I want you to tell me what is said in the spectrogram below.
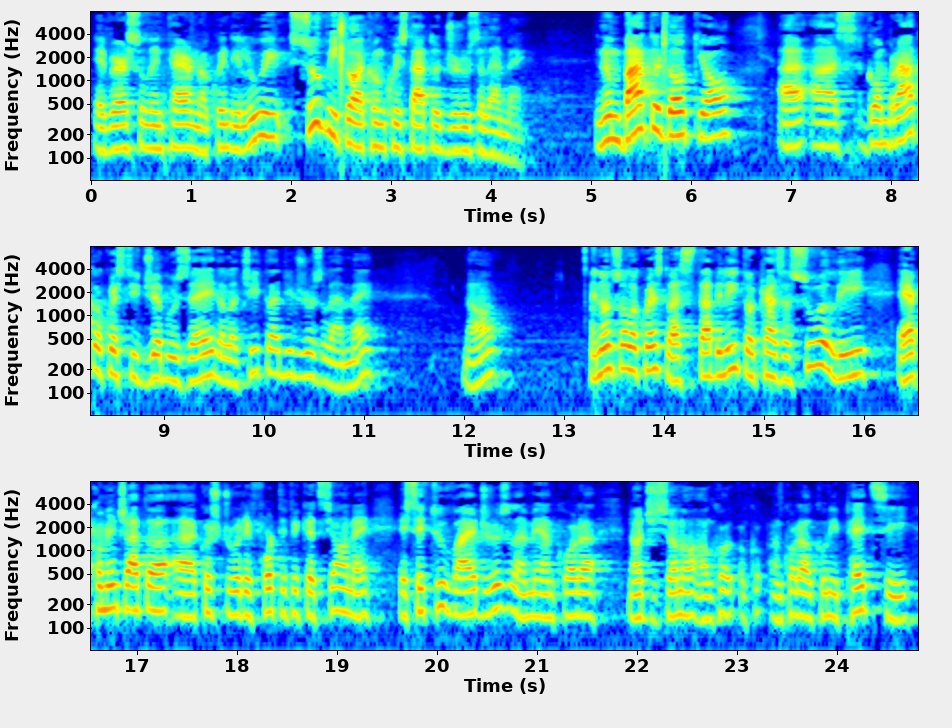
e verso l'interno. Quindi lui subito ha conquistato Gerusalemme. In un batter d'occhio ha, ha sgombrato questi Gebusei dalla città di Gerusalemme, no? E non solo questo, ha stabilito casa sua lì e ha cominciato a costruire fortificazioni e se tu vai a Gerusalemme ancora, no, ci sono ancora, ancora alcuni pezzi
